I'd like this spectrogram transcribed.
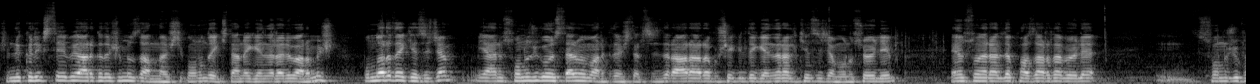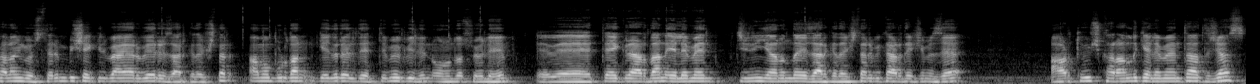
Şimdi Clix diye bir arkadaşımızla anlaştık. Onun da iki tane generali varmış. Bunları da keseceğim. Yani sonucu göstermem arkadaşlar. Sizlere ara ara bu şekilde general keseceğim onu söyleyeyim. En son herhalde pazarda böyle e, sonucu falan gösterin. Bir şekilde bir ayar veririz arkadaşlar. Ama buradan gelir elde ettiğimi bilin. Onu da söyleyeyim. Evet tekrardan elementcinin yanındayız arkadaşlar. Bir kardeşimize artı 3 karanlık elementi atacağız.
